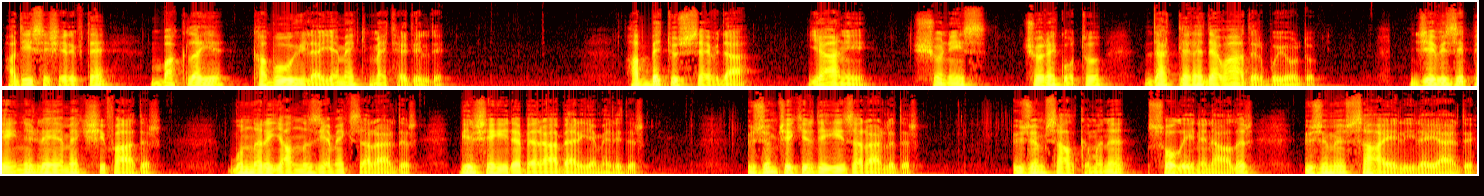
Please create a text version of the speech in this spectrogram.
Hadisi şerifte baklayı kabuğuyla yemek methedildi. Habbetüs sevda yani şunis, çörek otu dertlere devadır buyurdu. Cevizi peynirle yemek şifadır. Bunları yalnız yemek zarardır. Bir şey ile beraber yemelidir. Üzüm çekirdeği zararlıdır. Üzüm salkımını sol eline alır, üzümü sağ el ile yerdi.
